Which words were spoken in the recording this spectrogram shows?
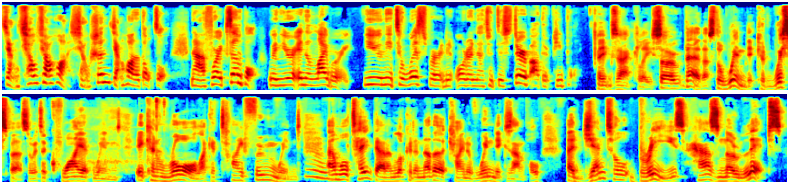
讲悄悄话、小声讲话的动作。那 for example, when you're in the library, you need to whisper in order not to disturb other people. Exactly. So there, that's the wind. It could whisper, so it's a quiet wind. It can roar like a typhoon wind. Hmm. And we'll take that and look at another kind of wind example. A gentle breeze has no lips,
